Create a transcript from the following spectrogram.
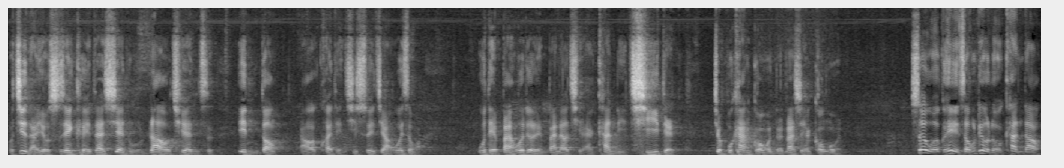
我竟然有时间可以在县府绕圈子运动，然后快点去睡觉。为什么？五点半或六点半要起来看你七点。就不看公文的那些公文，所以我可以从六楼看到，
